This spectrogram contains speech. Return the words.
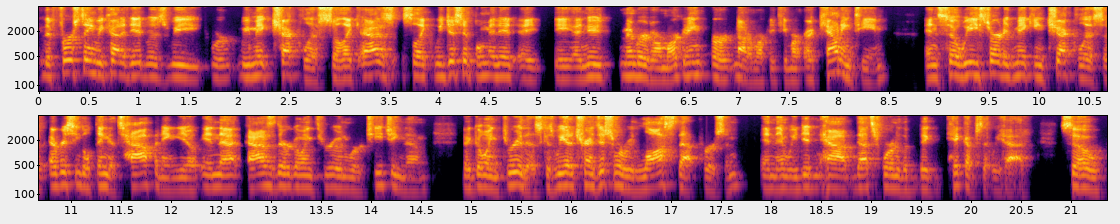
the first thing we kind of did was we were we make checklists. So like as so like we just implemented a, a, a new member of our marketing or not our marketing team, our accounting team and so we started making checklists of every single thing that's happening, you know, in that as they're going through and we're teaching them Uh, going through this because we had a transition where we lost that person and then we didn't have that's one of the big hiccups that we had. So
